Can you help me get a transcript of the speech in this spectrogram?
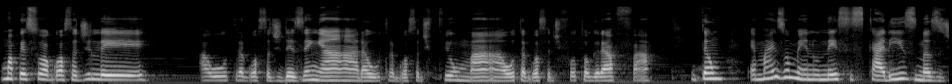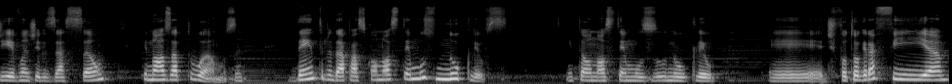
uma pessoa gosta de ler, a outra gosta de desenhar, a outra gosta de filmar, a outra gosta de fotografar. Então, é mais ou menos nesses carismas de evangelização que nós atuamos. Dentro da Pascom, nós temos núcleos. Então, nós temos o núcleo é, de fotografia,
